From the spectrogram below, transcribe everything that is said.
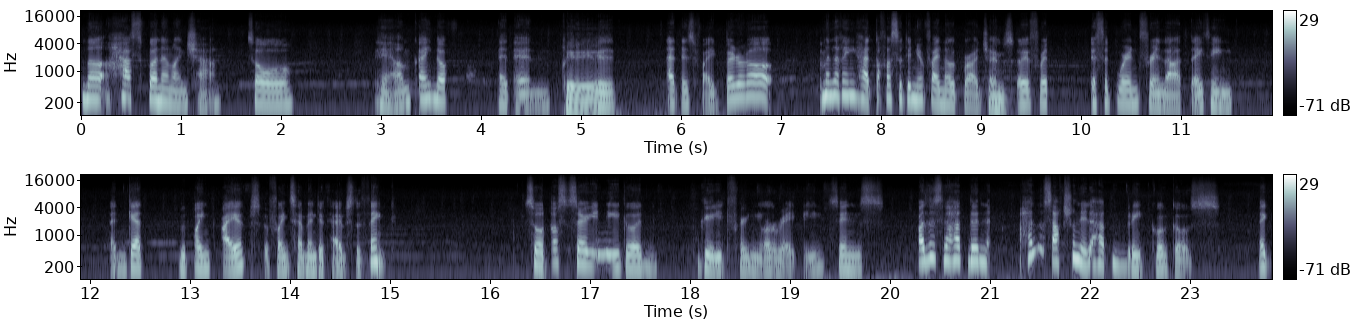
na half ko naman siya. So, yeah, I'm kind of, and then, Okay. satisfied. Pero malaking hata kasi din yung final project. Mm. So if it if it weren't for that, I think I'd get the 0.5, so 0.75 to think. So it was a really good grade for me already since halos lahat din, halos actually lahat ng grade ko goes. Like,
